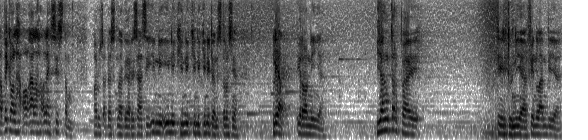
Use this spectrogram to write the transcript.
tapi kalah kalah oleh sistem. Harus ada standarisasi ini ini gini gini gini dan seterusnya. Lihat ironinya. Yang terbaik di dunia Finlandia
